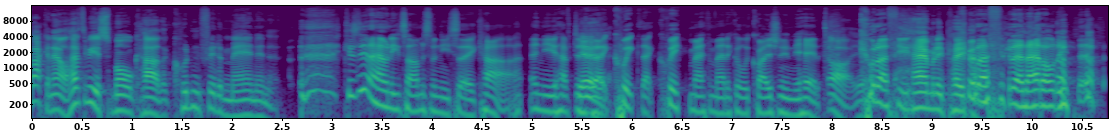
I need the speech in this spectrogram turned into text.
fucking hell, have to be a small car that couldn't fit a man in it? Because you know how many times when you say a car and you have to Yeah. do that quick, that quick mathematical equation in your head. Oh, yeah. Could I fit? How many people? Could I fit an adult in there?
